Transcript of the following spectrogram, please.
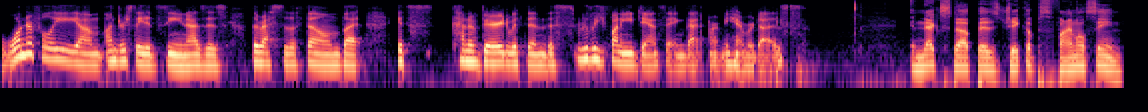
wonderfully um, understated scene, as is the rest of the film, but it's kind of buried within this really funny dancing that Armie Hammer does. And next up is Jacob's final scene.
